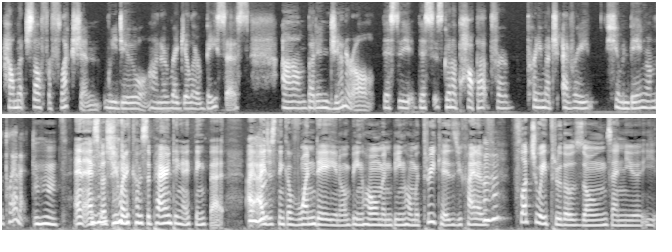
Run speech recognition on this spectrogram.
how much self reflection we do on a regular basis. Um, but in general, this, this is going to pop up for pretty much every human being on the planet. Mm-hmm. And mm-hmm. especially when it comes to parenting, I think that mm-hmm. I, I, mm-hmm. just think of one day, you know, being home and being home with three kids, you kind of mm-hmm. fluctuate through those zones and you, you,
